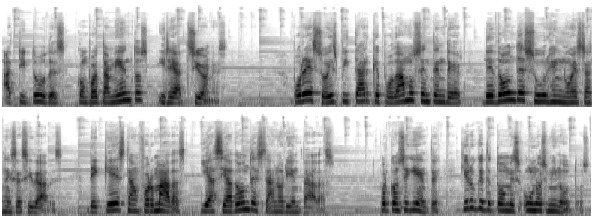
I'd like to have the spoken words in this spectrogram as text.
actitudes, comportamientos y reacciones. Por eso es vital que podamos entender de dónde surgen nuestras necesidades, de qué están formadas y hacia dónde están orientadas. Por consiguiente, quiero que te tomes unos minutos,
